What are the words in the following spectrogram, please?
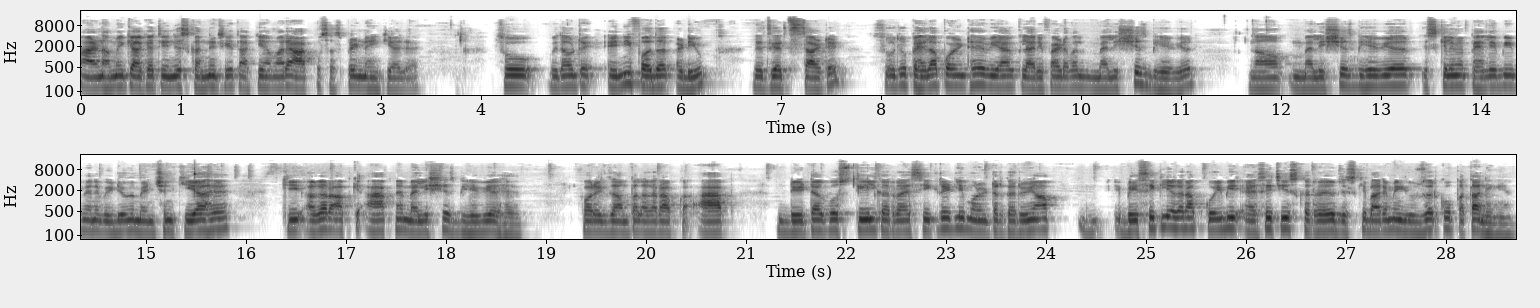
एंड हमें क्या क्या चेंजेस करने चाहिए ताकि हमारे ऐप को सस्पेंड नहीं किया जाए। So without any further adieu let's get started so जो पहला पॉइंट है we have clarified our malicious behaviour ना मेलिशियस बिहेवियर इसके लिए मैं पहले भी मैंने वीडियो में मेंशन किया है कि अगर आपके ऐप में मेलिशियस बिहेवियर है फॉर एग्जांपल अगर आपका ऐप डेटा को स्टील कर रहा है सीक्रेटली मॉनिटर कर रहे हो या आप बेसिकली अगर आप कोई भी ऐसी चीज़ कर रहे हो जिसके बारे में यूज़र को पता नहीं है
